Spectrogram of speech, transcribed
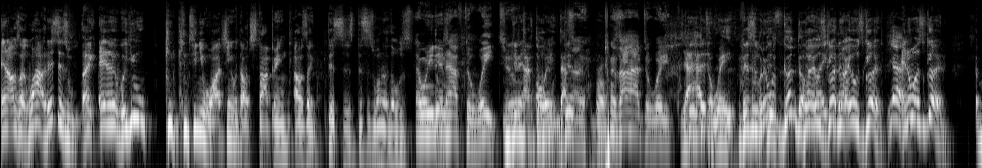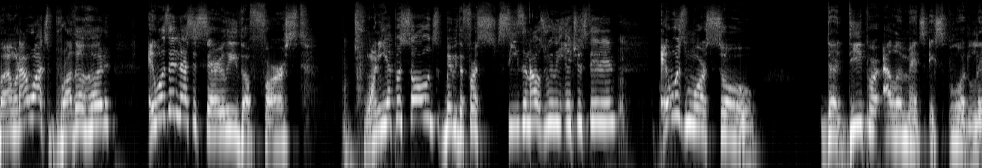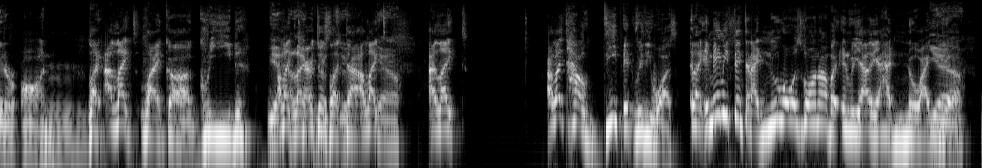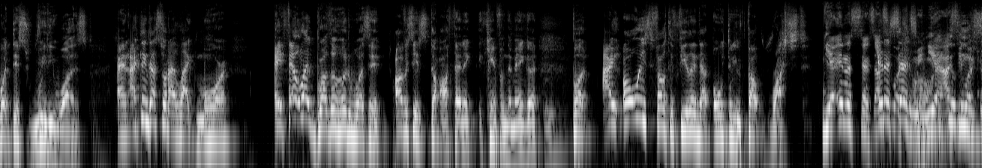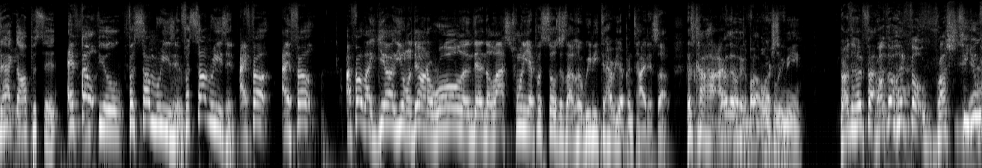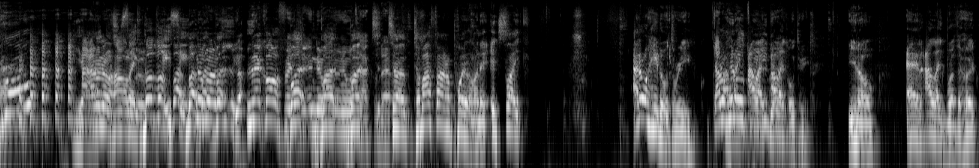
and I was like, wow, this is like. And when you can continue watching it without stopping, I was like, this is this is one of those. And when you those- didn't have to wait, too. Didn't have to Oh, wait. that's- Yeah, bro. Because I had to wait. Yeah, I had to wait. This is, but it was good though. No, it was Like, good. you No, it was good. Yeah. and it was good. But when I watched Brotherhood, it wasn't necessarily the first twenty episodes. Maybe the first season I was really interested in. It was more so the deeper elements explored later on. Like I liked like uh greed. Yeah, I liked I like characters like too. that. I liked Yeah. I liked I liked how deep it really was. Like it made me think that I knew what was going on, but in reality, I had no idea Yeah. what this really was. And I think that's what I liked more. It felt like Brotherhood wasn't obviously it's the authentic, it came from the manga, Mm. but I always felt the feeling that 03 felt rushed. Yeah, in a sense. I In a see what sense. you mean. Yeah, I I, feel see the what exact you mean. opposite. It felt I feel for some reason, for some reason, I felt I felt I felt like yeah, you know, they're on a roll, and then the last 20 episodes is like, oh, we need to hurry up and tie this up. That's kind of how I felt Brotherhood about felt rushed to 03. me. Brotherhood felt Brotherhood felt rushed to you, bro. Yeah, I don't know it's how just like it- But- but- pacing. but- No, but- no, let go of it, but and then, but, and then we'll but tackle that. to, to my final point on it, it's like I don't hate 03. I don't hate like, 03 I like either. I like 03. You know, and I like Brotherhood.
